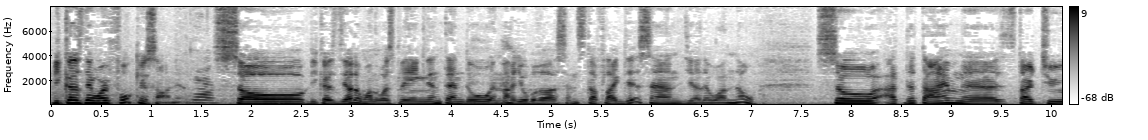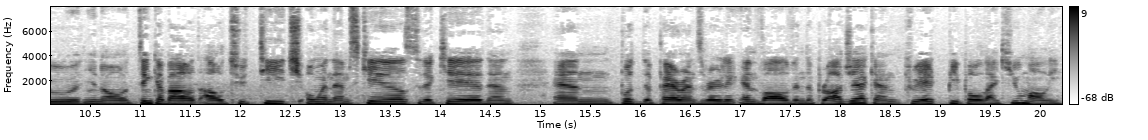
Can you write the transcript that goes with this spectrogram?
because they were focused on it. Yeah. So, because the other one was playing Nintendo and Mario Bros. and stuff like this, and the other one, no. So at the time, uh, start to you know think about how to teach O and M skills to the kid and and put the parents really involved in the project and create people like you, Molly.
